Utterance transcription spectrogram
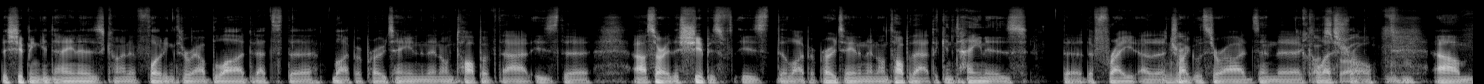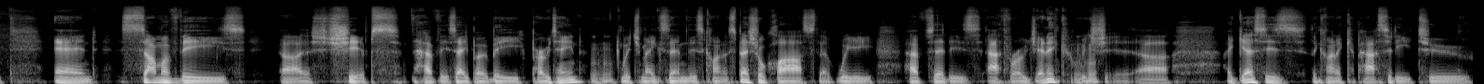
the shipping containers kind of floating through our blood. That's the lipoprotein, and then on top of that is the uh, sorry, the ship is is the lipoprotein, and then on top of that, the containers the the freight are the mm-hmm. triglycerides and the cholesterol, cholesterol. Mm-hmm. Um, and some of these uh, ships have this ApoB protein, Mm-hmm. which makes them this kind of special class that we have said is atherogenic, Mm-hmm. which uh, I guess is the kind of capacity to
